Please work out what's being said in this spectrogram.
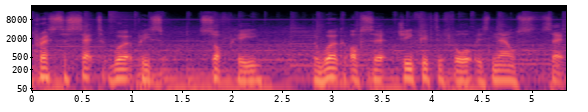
Press the set workpiece soft key. The work offset G54 is now set.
